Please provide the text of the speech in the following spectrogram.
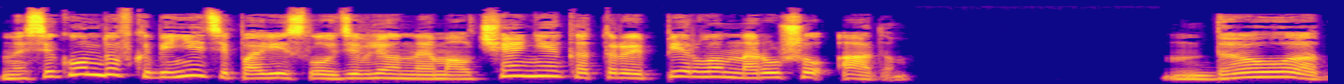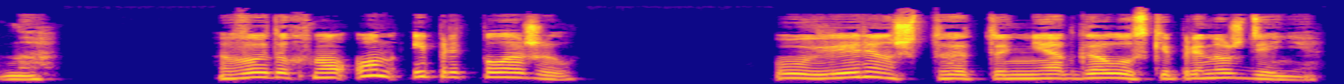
На секунду в кабинете повисло удивленное молчание, которое первым нарушил Адам. «Да ладно», Выдохнул он и предположил. Уверен, что это не отголоски принуждения.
